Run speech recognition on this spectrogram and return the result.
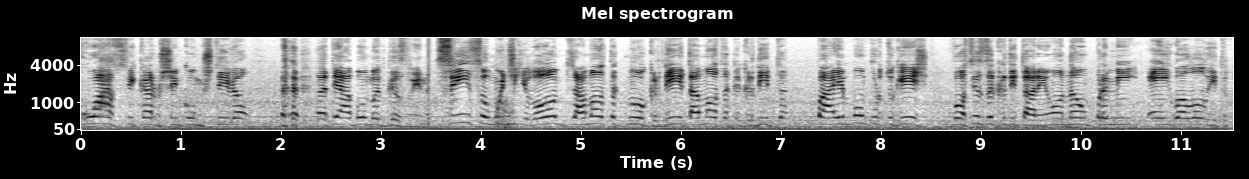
quase ficarmos sem combustível até à bomba de gasolina. Sim, são muitos quilómetros, há malta que não acredita, há malta que acredita, pá, em bom português, vocês acreditarem ou não, para mim é igual ao litro.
